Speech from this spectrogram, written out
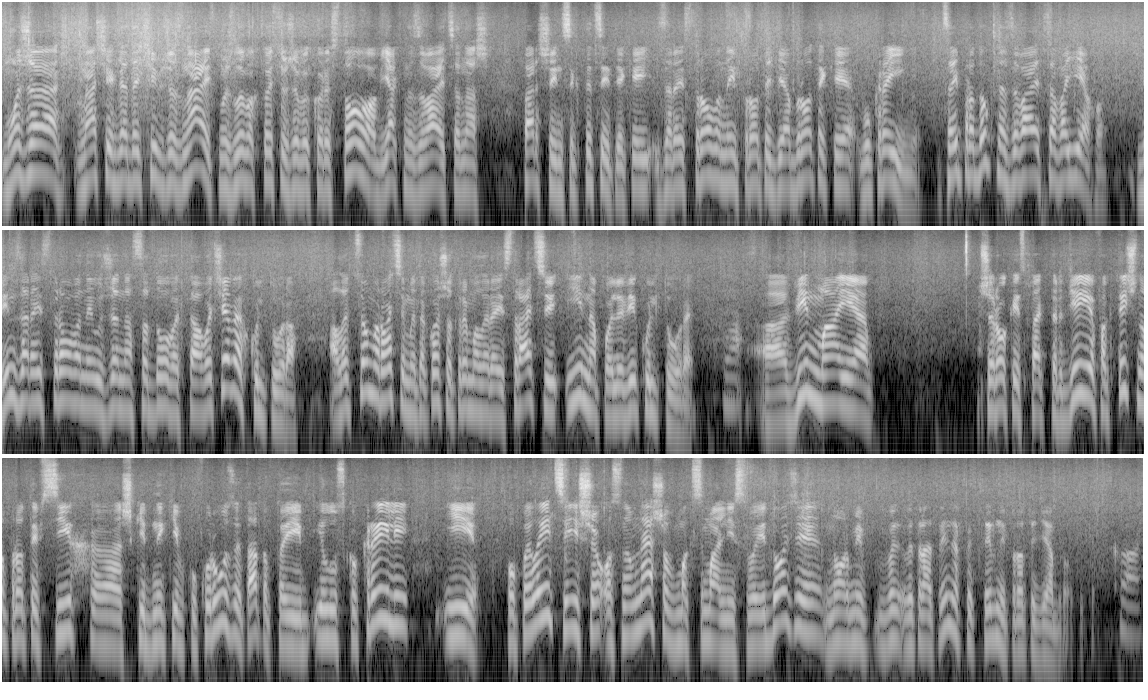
Може, наші глядачі вже знають, можливо, хтось вже використовував, як називається наш перший інсектицид, який зареєстрований проти діабротики в Україні. Цей продукт називається Ваєго. Він зареєстрований вже на садових та овочевих культурах, але в цьому році ми також отримали реєстрацію і на польові культури. Він має широкий спектр дії, фактично проти всіх е, шкідників кукурузи, та, тобто і, і лускокрилі, і попелиці, і що основне, що в максимальній своїй дозі нормі витрат він ефективний проти діабротики. Клас.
